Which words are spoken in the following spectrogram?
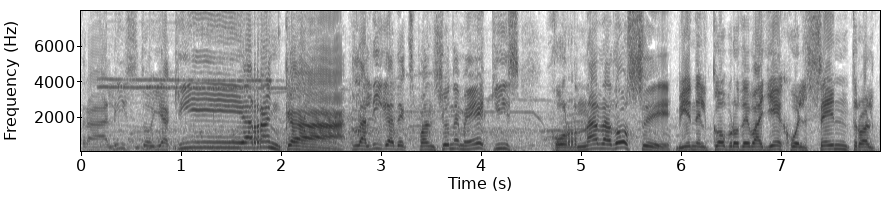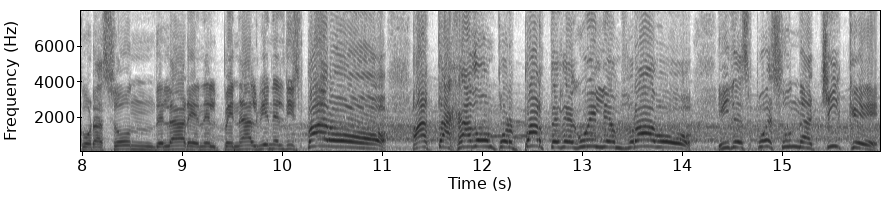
Listo y aquí arranca la Liga de Expansión MX, jornada 12. Viene el cobro de Vallejo, el centro al corazón del área en el penal. Viene el disparo. Atajadón por parte de Williams Bravo. Y después un achique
